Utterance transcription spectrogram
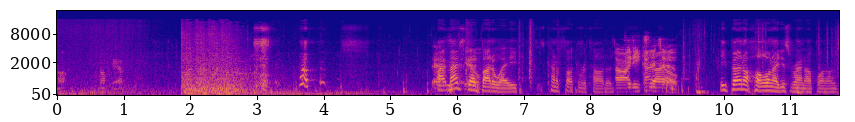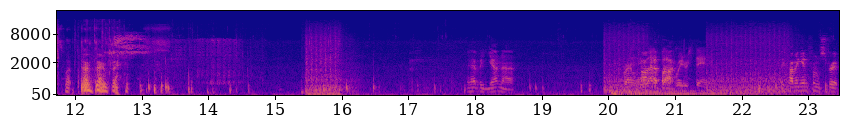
Knock. Knocked out. Alright, Mav's dead by the way. He's kind of fucking retarded. Uh, Did he can kinda tell. He burned a hole and I just ran up on him. and Just went boom, boom, boom. They have a Iana. Friendly Oh, last back. operator standing. They're coming in from strip.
